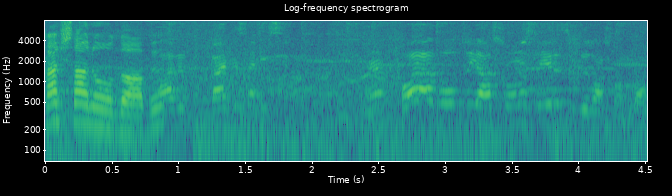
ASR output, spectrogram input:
Kaç tane oldu abi? Abi bence sen iyisin. Bayağı doldu ya sonra sayarız videodan sonra.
